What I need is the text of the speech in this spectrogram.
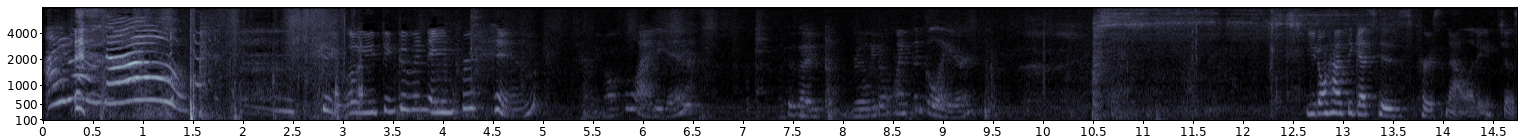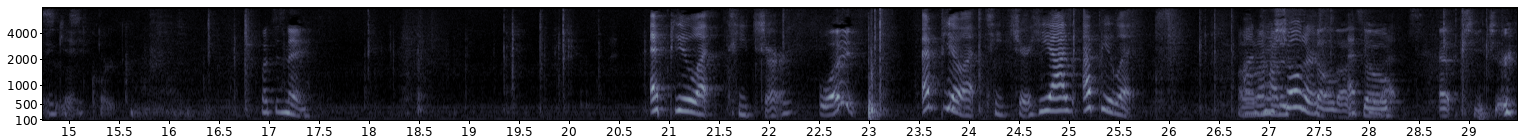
I don't know. Okay, well, you think of a name for him. Turning off the light again. Because I really don't like the glare. You don't have to guess his personality, just his quirk. What's his name? Epaulette teacher. What? Epaulette teacher. He has epaulets I on don't know his how shoulders. to spell that, so ep teacher.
